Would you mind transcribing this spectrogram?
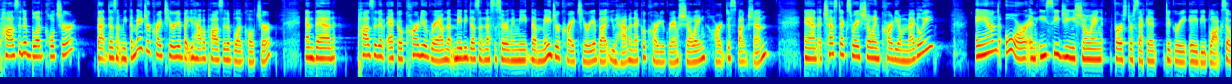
positive blood culture. That doesn't meet the major criteria, but you have a positive blood culture. And then positive echocardiogram that maybe doesn't necessarily meet the major criteria, but you have an echocardiogram showing heart dysfunction and a chest x-ray showing cardiomegaly and or an ECG showing first or second degree AV block. So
